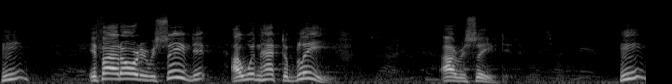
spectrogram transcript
Hmm? If I had already received it, I wouldn't have to believe I received it. Hmm?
